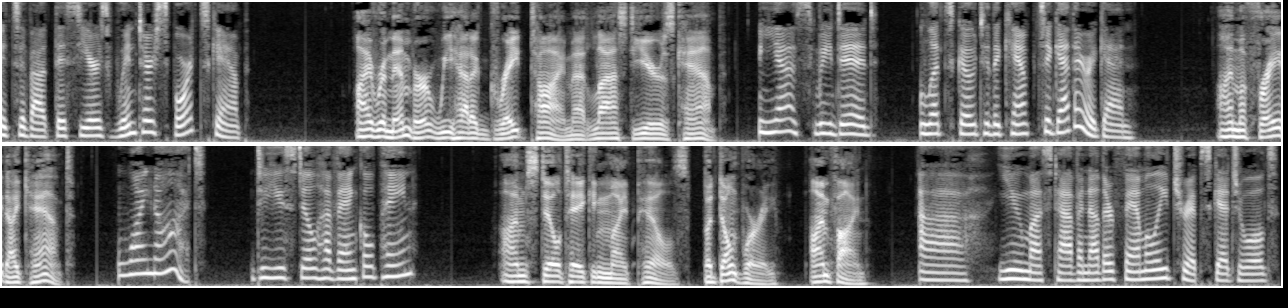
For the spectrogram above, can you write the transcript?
It's about this year's winter sports camp. I remember we had a great time at last year's camp. Yes, we did. Let's go to the camp together again. I'm afraid I can't. Why not? Do you still have ankle pain? I'm still taking my pills, but don't worry. I'm fine. Ah, you must have another family trip scheduled.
